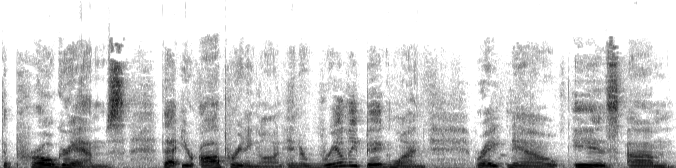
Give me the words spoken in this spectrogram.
the programs that you're operating on. And a really big one right now is um,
